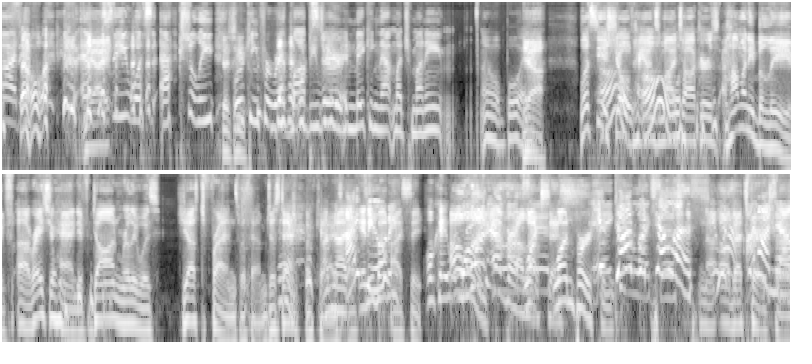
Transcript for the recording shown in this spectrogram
God, so. if, if May I- MC was actually Does he- working for Red That Lobster and making that much money, oh boy. Yeah. Let's see a show of Oh, hands, oh. my talkers. How many believe? Uh, raise your hand if Dawn really was just friends with him. Just okay. I'm not I do. anybody. I see. Okay, Oh, one. whatever, One- Alexis. One person. Thank you, Don would tell us. No, Yeah, oh, that's come very on true. now.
